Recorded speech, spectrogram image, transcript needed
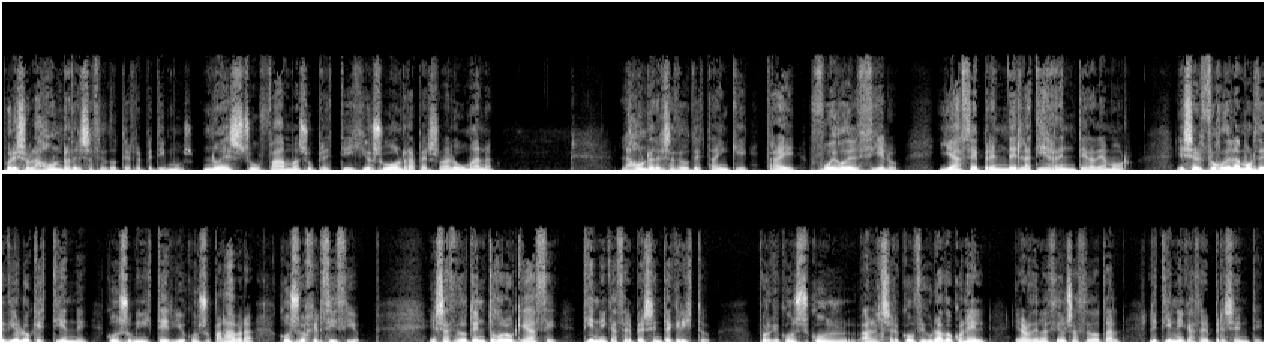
Por eso la honra del sacerdote, repetimos, no es su fama, su prestigio, su honra personal o humana, la honra del sacerdote está en que trae fuego del cielo y hace prender la tierra entera de amor. Es el fuego del amor de Dios lo que extiende, con su ministerio, con su palabra, con su ejercicio. El sacerdote en todo lo que hace tiene que hacer presente a Cristo, porque al ser configurado con Él en la ordenación sacerdotal, le tiene que hacer presente,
